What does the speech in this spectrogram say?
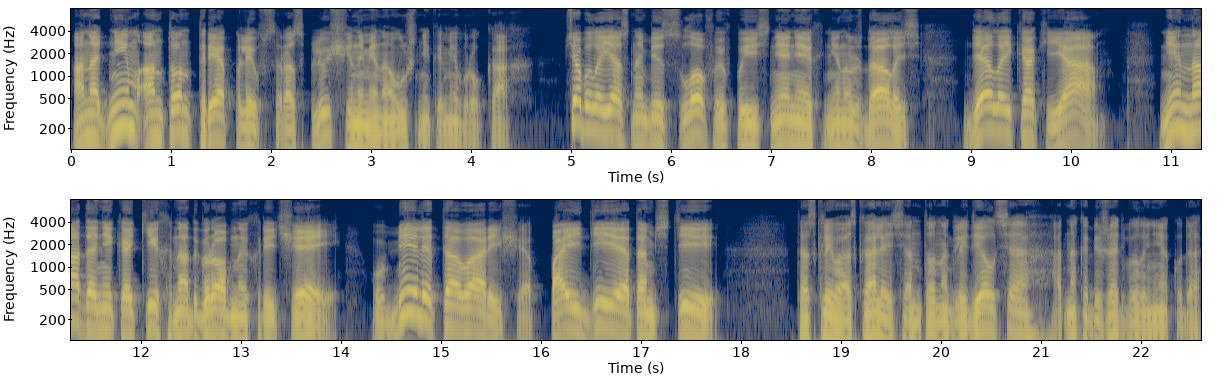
а над ним Антон Треплев с расплющенными наушниками в руках. Все было ясно без слов и в пояснениях не нуждалось. «Делай, как я. Не надо никаких надгробных речей». Убили товарища, пойди отомсти!» Тоскливо оскалясь, Антон огляделся, однако бежать было некуда.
